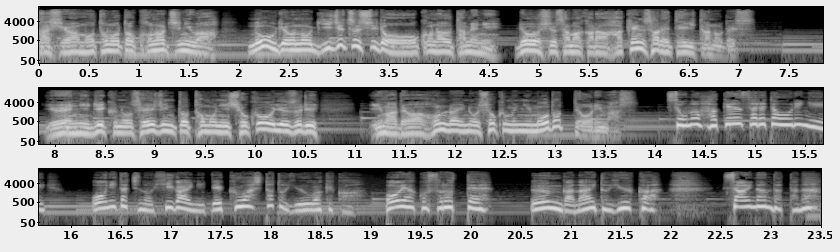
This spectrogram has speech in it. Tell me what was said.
私はもともとこの地には農業の技術指導を行うために領主様から派遣されていたのです。故に陸の成人と共に職を譲り、今では本来の職務に戻っております。その派遣された折に、鬼たちの被害に出くわしたというわけか。親子揃って、運がないというか、災難だったな。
